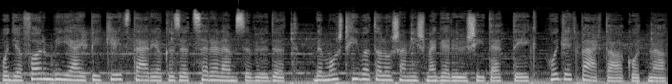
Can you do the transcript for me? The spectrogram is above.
hogy a Farm VIP két sztárja között szerelem szövődött, de most hivatalosan is megerősítették, hogy egy párt alkotnak.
